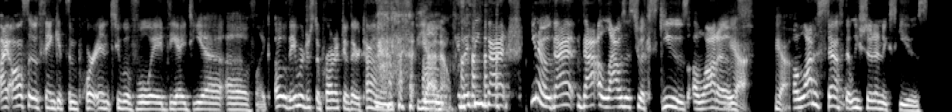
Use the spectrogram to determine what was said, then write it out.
i also think it's important to avoid the idea of like oh they were just a product of their time. Yeah um, no because i think that you know that that allows us to excuse a lot of yeah yeah. a lot of stuff that we shouldn't excuse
